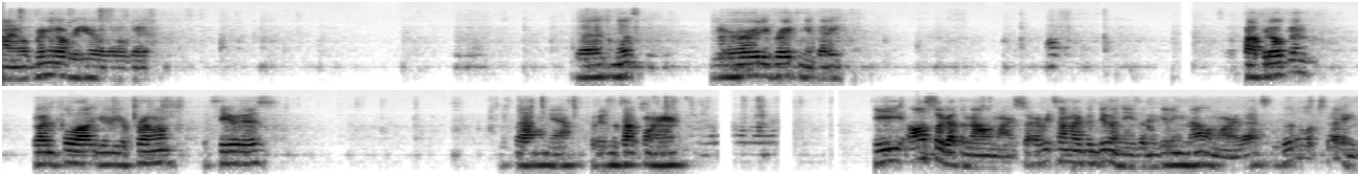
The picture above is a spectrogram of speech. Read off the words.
Alright, we'll bring it over here a little bit. Uh, nope, you're already breaking it, buddy. Pop it open. Go ahead and pull out your, your promo. Let's see who it is. Just that one, yeah. Put it in the top corner here. He also got the Malamar, so every time I've been doing these, I've been getting Malamar. That's a little upsetting.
